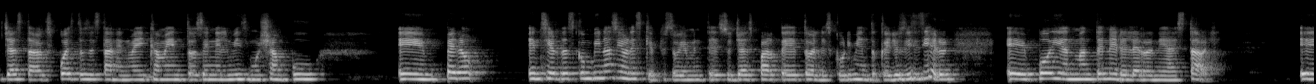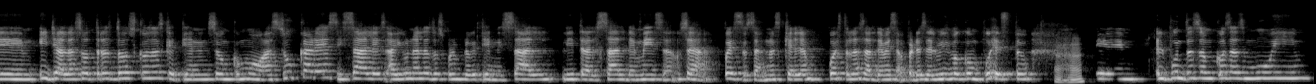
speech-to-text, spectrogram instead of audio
ya estado expuestos, están en medicamentos, en el mismo shampoo, eh, pero en ciertas combinaciones, que pues obviamente eso ya es parte de todo el descubrimiento que ellos hicieron, eh, podían mantener el RNA estable. Eh, y ya las otras dos cosas que tienen son como azúcares y sales. Hay una de las dos, por ejemplo, que tiene sal, literal sal de mesa. O sea, pues, o sea, no es que hayan puesto la sal de mesa, pero es el mismo compuesto. Eh, el punto son cosas muy,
